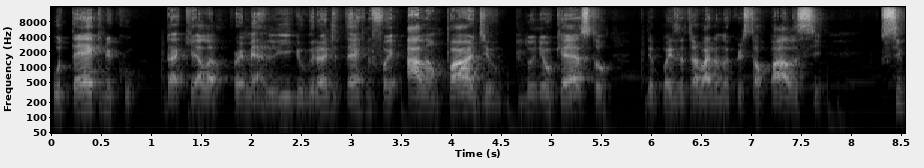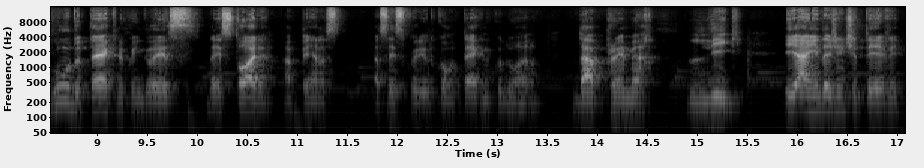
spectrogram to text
O técnico daquela Premier League, o grande técnico, foi Alan Pardew, do Newcastle, que depois de trabalhando no Crystal Palace, o segundo técnico inglês da história apenas a ser escolhido como técnico do ano da Premier League. E ainda a gente teve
